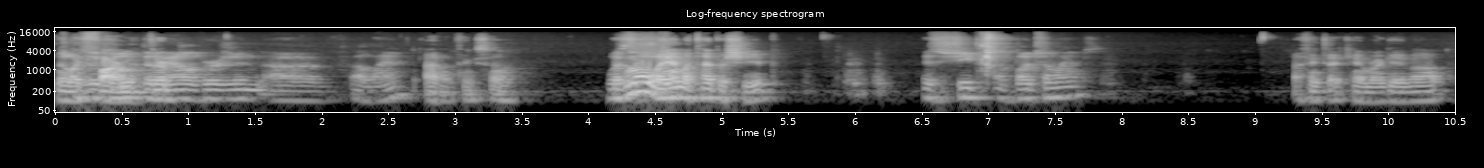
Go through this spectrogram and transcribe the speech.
They're like Is it farm. called the they're- male version of a lamb? I don't think so. What's Isn't a lamb a type of sheep? Is sheep a bunch of lambs? I think that camera gave out.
